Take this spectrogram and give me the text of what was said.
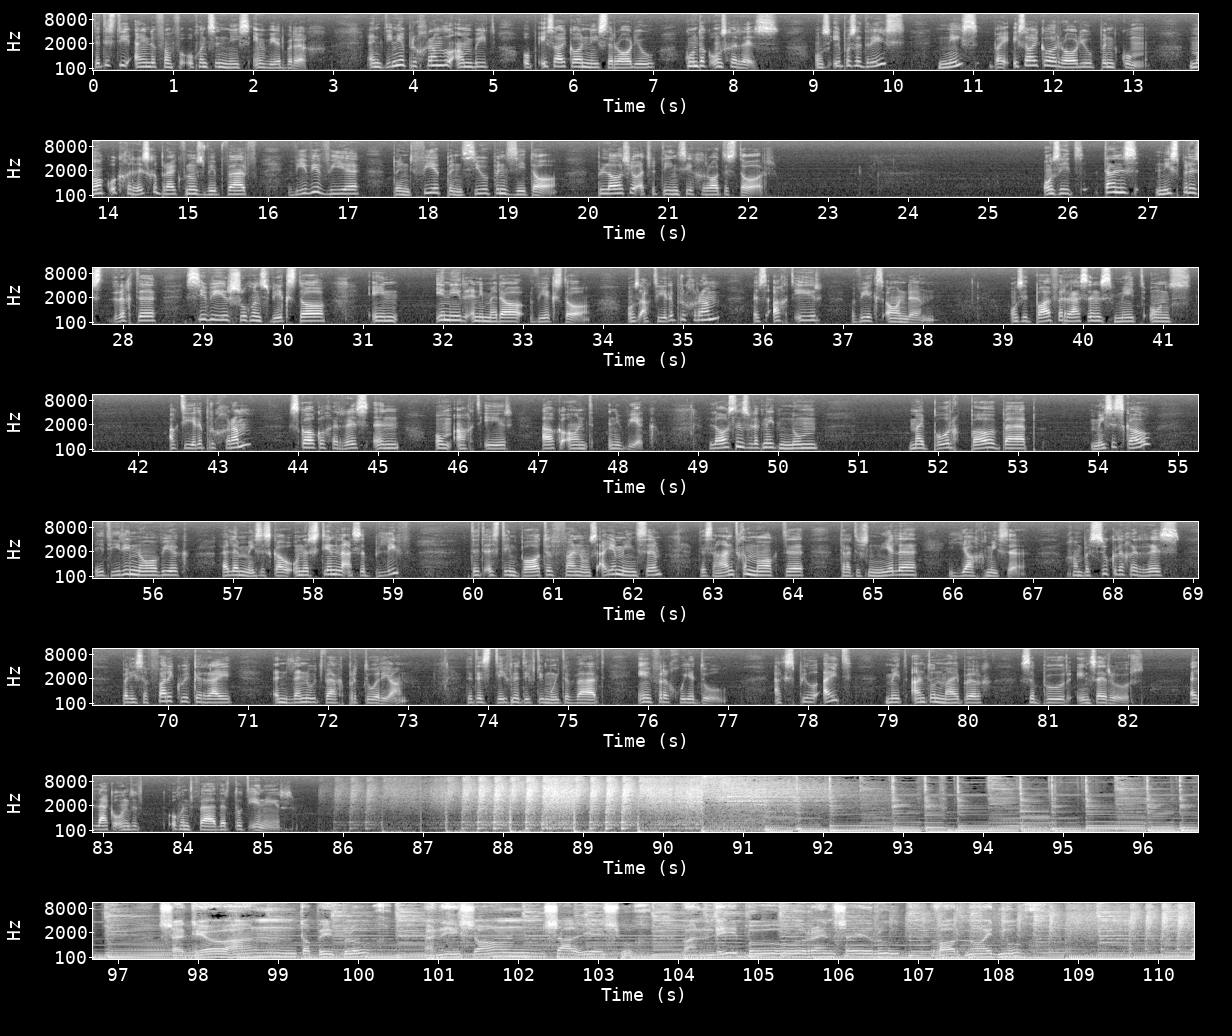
Dit is die einde van veroogendse Nies en Weerberig. Indien jy program wil aanbied op SIK Nies Radio, kontak ons geris. Ons e-postadres nies by sikradio.com Maak ook geris gebruik van ons webwerf www.v.co.za Plaas jou advertentie gratis daar. Ons het tans niesberichte 7 uur soegens weeksta en 1 uur in die middag weeksta. Ons actuele program is 8 uur weeksaande. Ons het baie verrassings met ons actuele program, skakel geris in om 8 uur elke aand in die week. Laastens wil ek net noem my borg Baobab meseskou het hierdie naweek hulle meseskou ondersteun hulle asseblief dit is ten bate van ons eie mense dis handgemaakte traditionele jagmese gaan besoek hulle geris by die safari kwekerij in Linwoodweg Pretoria dit is definitief die moeite waard en vir een goeie doel ek speel uit met Anton Meiburg, sy boer en sy roer. Een lekker oogend verder tot 1 uur. Zet jou hand op die ploeg en die son sal jy swoeg want die boer en sy roer word nooit moeg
